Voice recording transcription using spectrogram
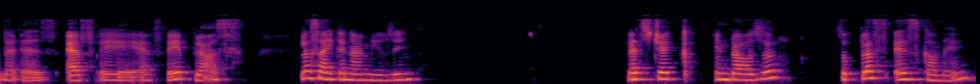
That is fa fa plus plus icon i'm using. Let's check in browser. So plus is coming.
